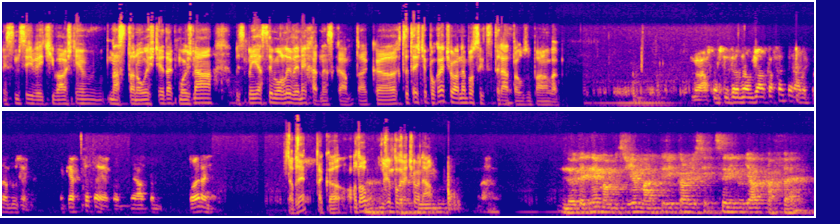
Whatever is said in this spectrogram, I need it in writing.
myslím si, že větší vášně nastanou ještě, tak možná bychom ji asi mohli vynechat dneska. Tak uh, chcete ještě pokračovat, nebo si chcete dát pauzu, pánové? No já jsem si zrovna udělal kafe, teda bych pravdu řekl. Tak jak chcete, jako já jsem tolerantní. Dobře, tak uh, o to můžeme pokračovat dál. No teď nemám, že Marty říkal, že si chce jít udělat kafe.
